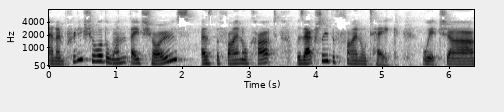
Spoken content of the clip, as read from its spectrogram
and I'm pretty sure the one that they chose as the final cut was actually the final take, which uh,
